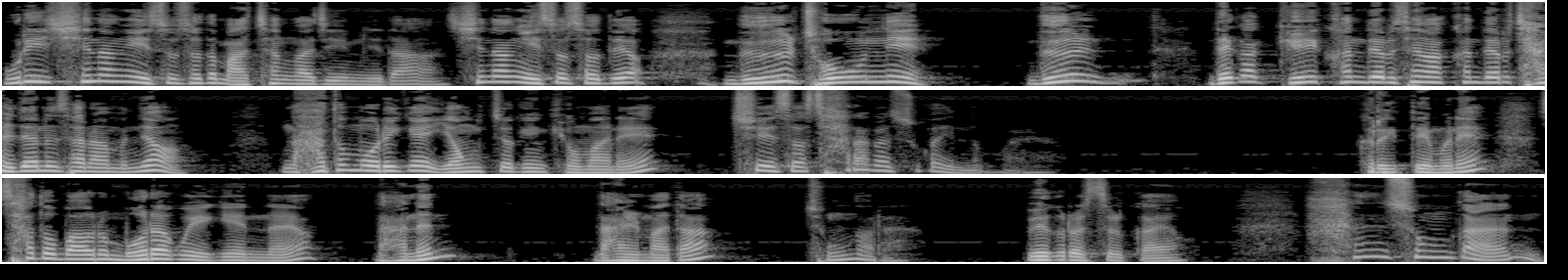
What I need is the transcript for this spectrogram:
우리 신앙에 있어서도 마찬가지입니다. 신앙에 있어서도요, 늘 좋은 일, 늘 내가 계획한 대로 생각한 대로 잘 되는 사람은요, 나도 모르게 영적인 교만에 취해서 살아갈 수가 있는 거예요. 그렇기 때문에 사도 바울은 뭐라고 얘기했나요? 나는 날마다 죽노라. 왜 그랬을까요? 한순간,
